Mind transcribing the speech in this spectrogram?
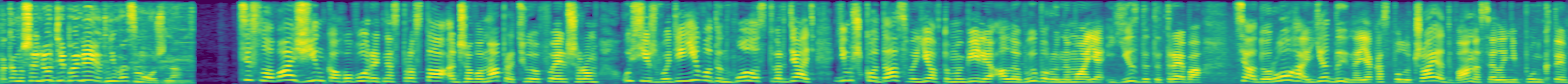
потому что люди болеют невозможно. Ці слова жінка говорить неспроста, адже вона працює фельдшером. Усі ж водії в один голос твердять, їм шкода свої автомобілі, але вибору немає. Їздити треба. Ця дорога єдина, яка сполучає два населені пункти.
